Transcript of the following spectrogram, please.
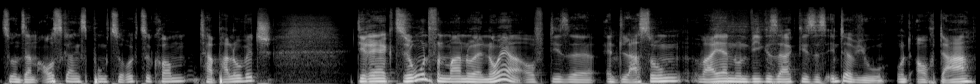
zu unserem Ausgangspunkt zurückzukommen, Tapalovic. Die Reaktion von Manuel Neuer auf diese Entlassung war ja nun, wie gesagt, dieses Interview. Und auch da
